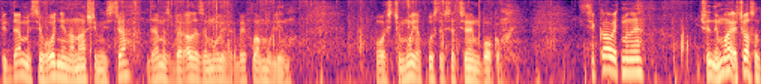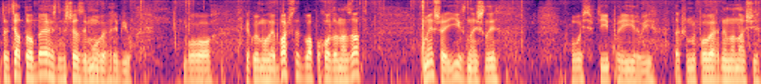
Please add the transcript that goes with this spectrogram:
Підемо сьогодні на наші місця, де ми збирали зимові гриби фламуліну. Ось чому я пустився цим боком. Цікавить мене, чи немає часом 30 березня ще зимових грибів. Бо, як ви могли бачити, два походи назад ми ще їх знайшли ось в тій прірві. Так що ми повернемо на наші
